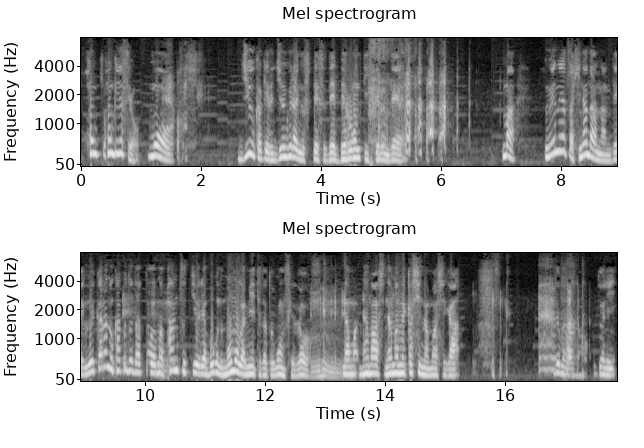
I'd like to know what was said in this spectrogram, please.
本気、本気ですよ。もう、10×10 ぐらいのスペースでベロンっていってるんで、まあ、上のやつはひな壇なんで、上からの角度だと、まあ、パンツっていうよりは僕のももが見えてたと思うんですけど。生、生足、生めかしい生足が。でも、本当に、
